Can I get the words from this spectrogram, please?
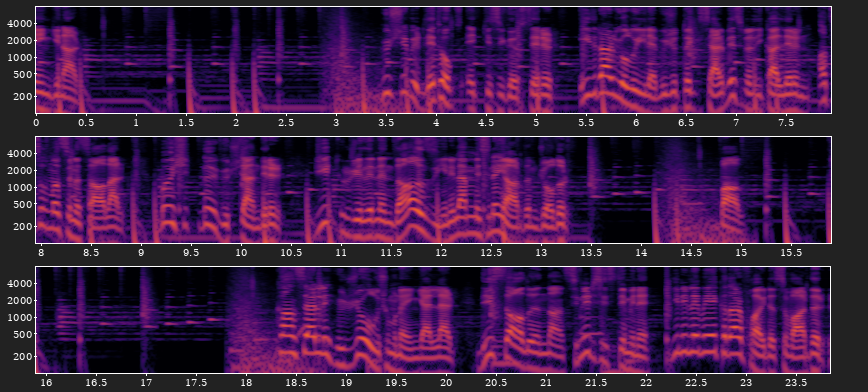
Enginar Güçlü bir detoks etkisi gösterir. İdrar yoluyla vücuttaki serbest radikallerin atılmasını sağlar. Bağışıklığı güçlendirir. Cilt hücrelerinin daha hızlı yenilenmesine yardımcı olur. Bal kanserli hücre oluşumunu engeller. Diz sağlığından sinir sistemine yenilemeye kadar faydası vardır.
